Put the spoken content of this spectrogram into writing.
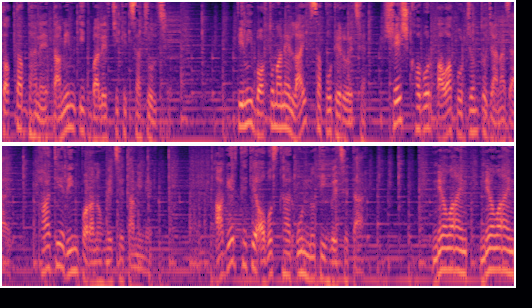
তত্ত্বাবধানে তামিম ইকবালের চিকিৎসা চলছে। তিনি বর্তমানে লাইফ সাপোর্টে রয়েছেন। শেষ খবর পাওয়া পর্যন্ত জানা যায়, হার্টে ঋণ পরানো হয়েছে তামিমের। আগের থেকে অবস্থার উন্নতি হয়েছে তার। নেওয়াইন নেওয়াইন,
